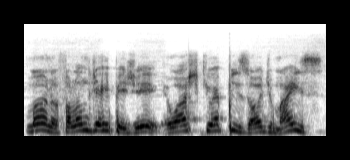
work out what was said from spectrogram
Mano, falando de RPG, eu acho que o episódio mais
